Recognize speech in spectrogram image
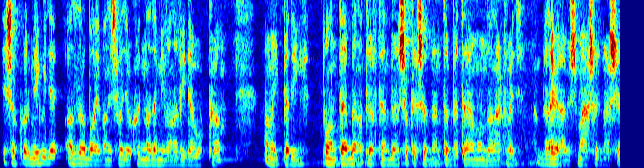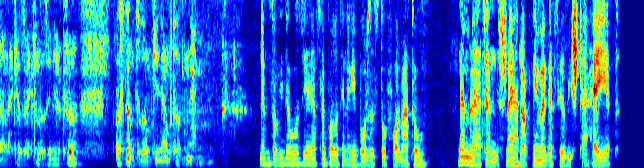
és akkor még ugye azzal bajban is vagyok, hogy na de mi van a videókkal, amik pedig pont ebben a történetben sok esetben többet elmondanak, vagy de legalábbis máshogy mesélnek ezekről az időkről, azt nem tudom kinyomtatni. Nem tudom videózni, ilyen szempontból tényleg egy borzasztó formátum. Nem lehet rendesen elrakni, megeszi az Isten helyét.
